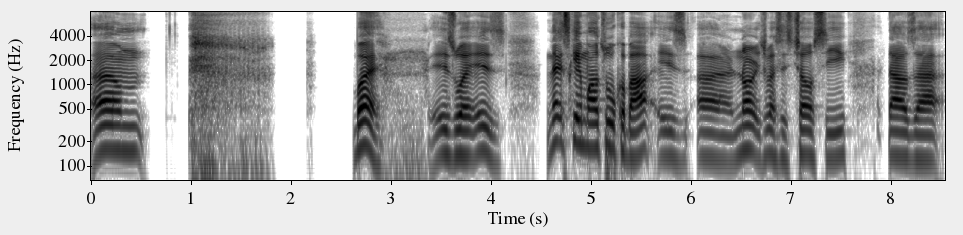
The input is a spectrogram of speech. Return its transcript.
Um. Boy, it is what it is. Next game I'll talk about is uh, Norwich versus Chelsea. That was at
